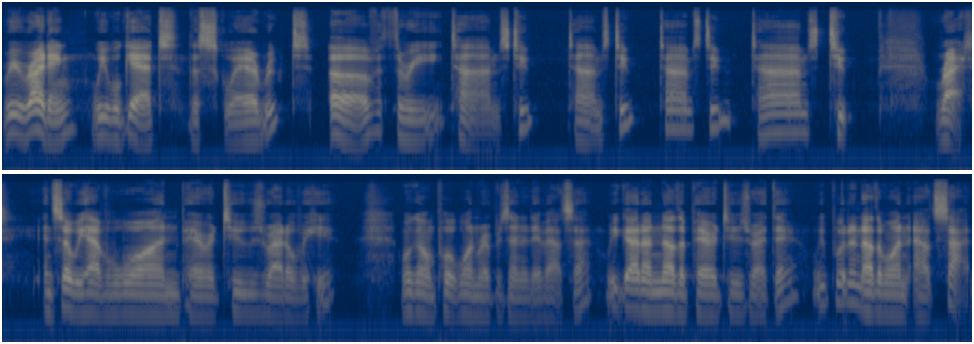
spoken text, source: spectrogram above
Rewriting, we will get the square root of 3 times 2 times 2 times 2 times 2. Right, and so we have one pair of 2's right over here. We're going to put one representative outside. We got another pair of 2's right there. We put another one outside.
